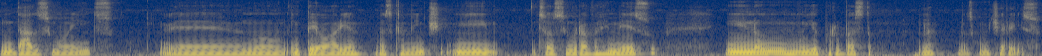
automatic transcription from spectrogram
em dados momentos, é, no, em Peoria, basicamente, e só segurava arremesso e não ia o bastão, né? Basicamente era isso.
